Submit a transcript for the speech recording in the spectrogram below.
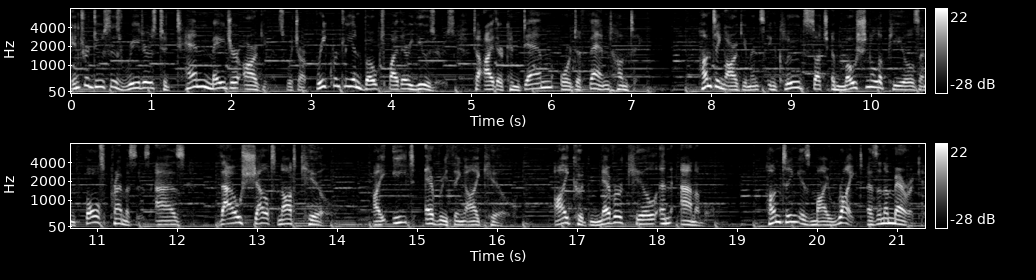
introduces readers to 10 major arguments which are frequently invoked by their users to either condemn or defend hunting. Hunting arguments include such emotional appeals and false premises as, Thou shalt not kill, I eat everything I kill, I could never kill an animal, hunting is my right as an American,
